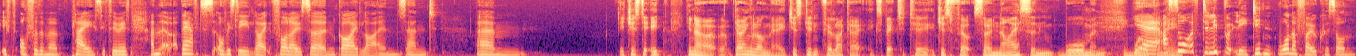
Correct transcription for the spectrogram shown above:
if offer them a place if there is. And they have to obviously like follow certain guidelines and. Um, It just it you know going along there, it just didn't feel like I expected to. It just felt so nice and warm and welcoming. Yeah, I sort of deliberately didn't want to focus on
